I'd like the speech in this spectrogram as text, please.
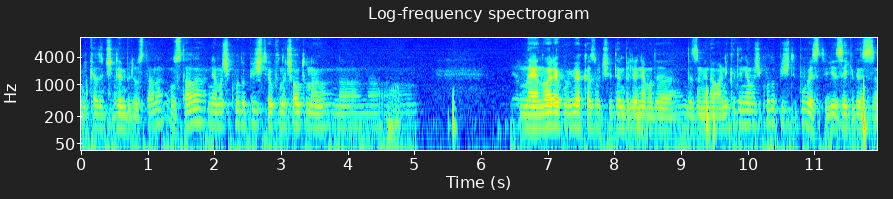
ми каза, че Дембеле остана, остава, нямаше какво да пишете в началото на, на, на, на януари, ако ви бях казал, че Дембеле няма да, да заминава никъде, нямаше какво да пишете по вестите. Вие всеки ден се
